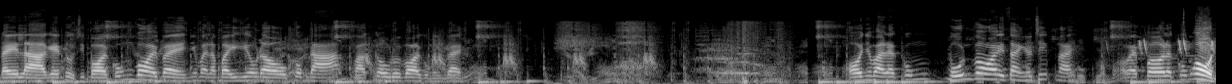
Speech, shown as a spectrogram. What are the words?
Đây là game thủ chip boy cũng voi về Như vậy là bầy hiêu đầu không đá Và câu đôi voi của mình về. Ồ như vậy là cũng bốn voi dành cho chip này. Viper là cũng ổn.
